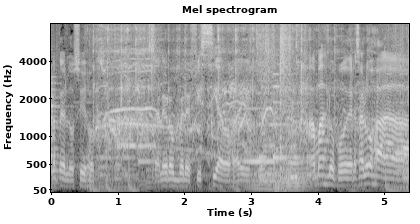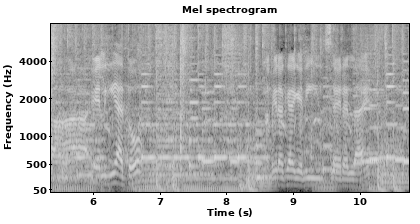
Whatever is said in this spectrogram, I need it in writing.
parte de los Seahawks. Salieron beneficiados ahí. A más no poder. Saludos a El Gato. También acá en el Instagram Live.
